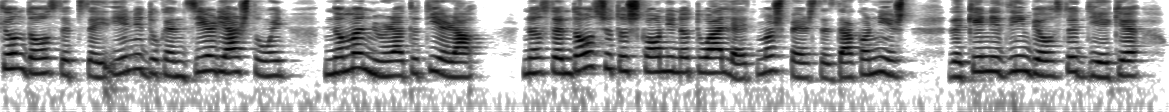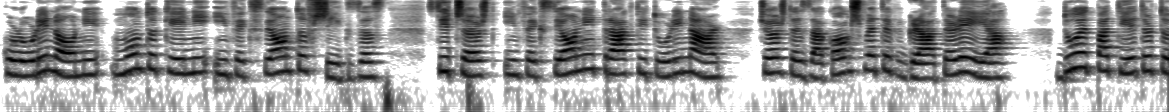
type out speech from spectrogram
kjo ndodh sepse jeni duke nxjerrë jashtë ujin në mënyra të tjera. Nëse ndodh që të shkoni në tualet më shpesh se zakonisht dhe keni dhimbje ose djegie kur urinoni, mund të keni infeksion të fshikëzës, siç është infeksioni i traktit urinar, që është e zakonshme tek gratë e reja. Duhet patjetër të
